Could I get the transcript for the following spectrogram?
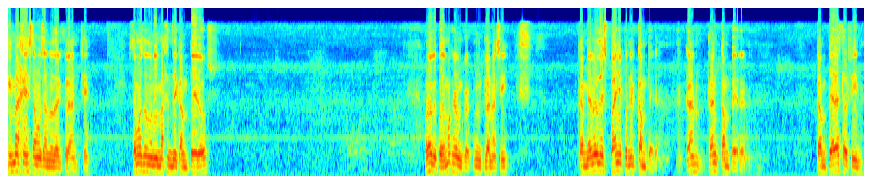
¿Qué imagen estamos dando del clan, che? Estamos dando una imagen de camperos. Bueno, que podemos crear un, un clan así. Cambiarlo de España y poner camper. Clan, clan camper. Campear hasta el fin.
